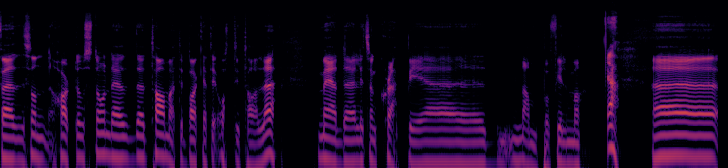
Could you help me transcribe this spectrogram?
For sånn Heart of Stone, det, det tar meg tilbake til 80-tallet. med litt sånn crappy eh, navn på filmer. Ja. Uh,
